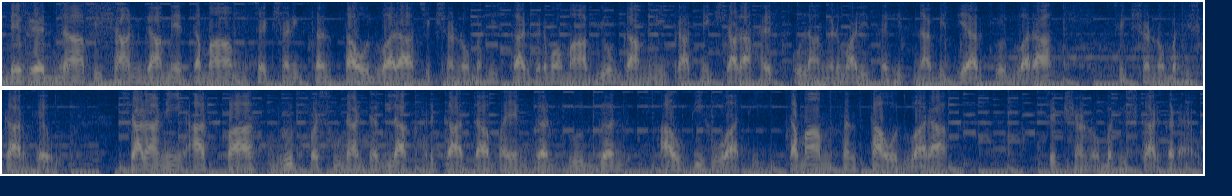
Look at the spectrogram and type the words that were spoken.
મેઘરજના પિશાન ગામે તમામ શૈક્ષણિક સંસ્થાઓ દ્વારા શિક્ષણનો બહિષ્કાર કરવામાં આવ્યો ગામની પ્રાથમિક શાળા હાઈસ્કૂલ આંગણવાડી સહિતના વિદ્યાર્થીઓ દ્વારા શિક્ષણનો બહિષ્કાર થયો શાળાની આસપાસ મૃત પશુના ઢગલા ખડકાતા ભયંકર દુર્ગંધ આવતી હોવાથી તમામ સંસ્થાઓ દ્વારા શિક્ષણનો બહિષ્કાર કરાયો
